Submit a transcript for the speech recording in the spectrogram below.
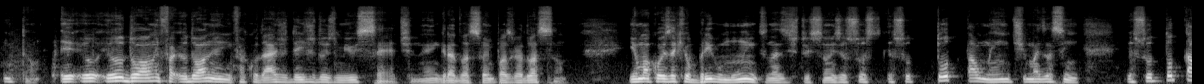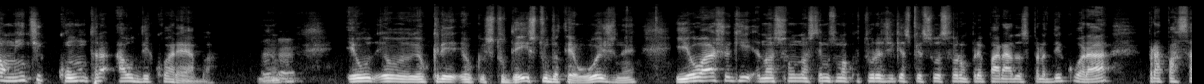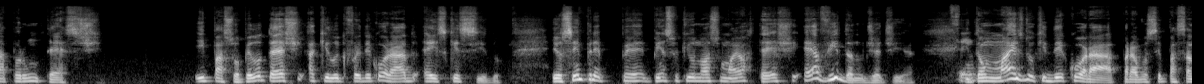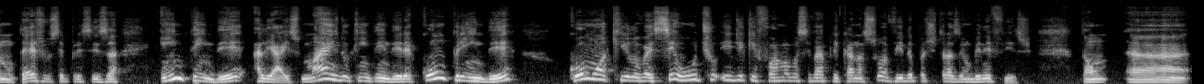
Então, eu, eu, dou aula em, eu dou aula em faculdade desde 2007, né, em graduação e pós-graduação. E uma coisa que eu brigo muito nas instituições, eu sou, eu sou totalmente, mas assim, eu sou totalmente contra ao decoreba. Né? Uhum. Eu, eu, eu, cre... eu estudei, estudo até hoje, né? E eu acho que nós, nós temos uma cultura de que as pessoas foram preparadas para decorar, para passar por um teste e passou pelo teste, aquilo que foi decorado é esquecido. Eu sempre penso que o nosso maior teste é a vida no dia a dia. Sim. Então, mais do que decorar para você passar num teste, você precisa entender, aliás, mais do que entender é compreender como aquilo vai ser útil e de que forma você vai aplicar na sua vida para te trazer um benefício. Então, uh,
